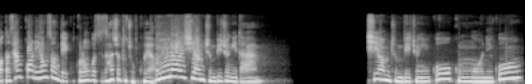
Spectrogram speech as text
어떤 상권이 형성돼 있고 그런 곳에서 하셔도 좋고요. 공무원 시험 준비 중이다. 시험 준비 중이고 공무원이고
